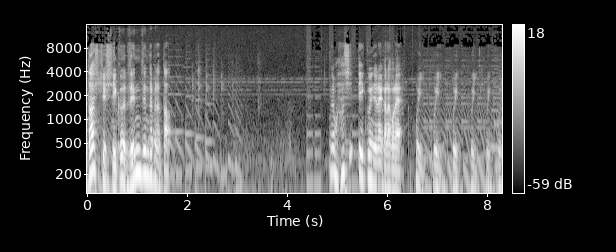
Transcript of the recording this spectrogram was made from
ダッシュしていく全然ダメだった。でも走っていくんじゃないかな、これ。ほい、ほい、ほい、ほい、ほい、ほい。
